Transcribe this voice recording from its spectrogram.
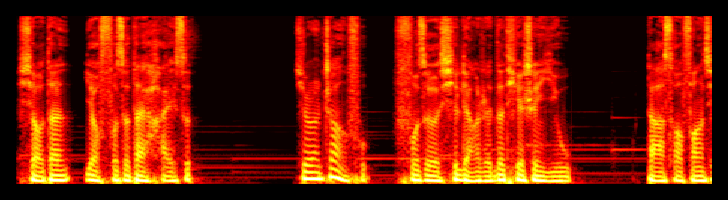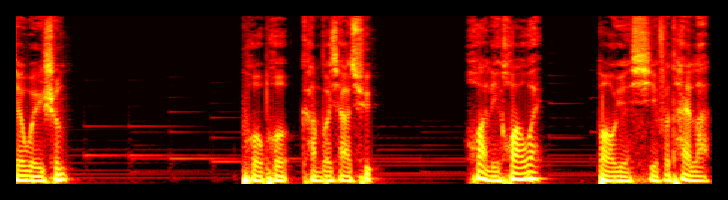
小丹要负责带孩子，就让丈夫负责洗两人的贴身衣物，打扫房间卫生。婆婆看不下去，话里话外抱怨媳妇太懒。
